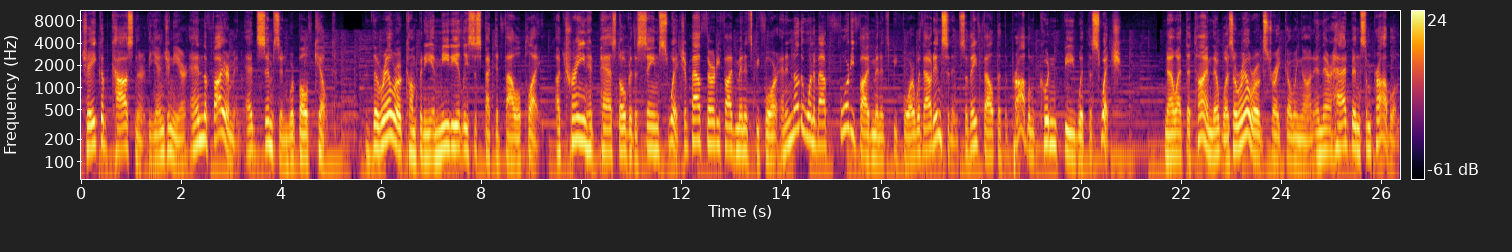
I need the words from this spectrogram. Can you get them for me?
Jacob Costner, the engineer, and the fireman, Ed Simpson, were both killed. The railroad company immediately suspected foul play. A train had passed over the same switch about 35 minutes before and another one about 45 minutes before without incident, so they felt that the problem couldn't be with the switch. Now, at the time, there was a railroad strike going on and there had been some problems.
